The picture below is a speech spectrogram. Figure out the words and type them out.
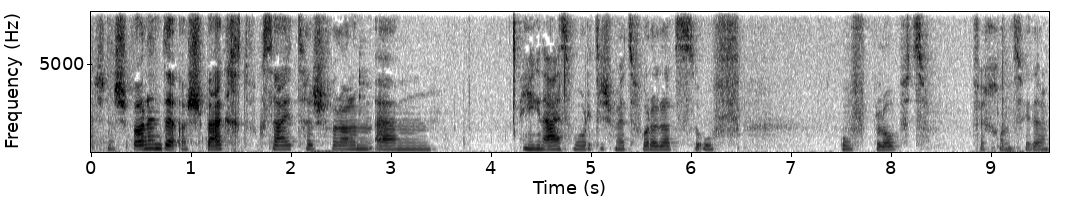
Das ist ein spannender Aspekt, den du gesagt hast, vor allem, ähm, irgendein Wort ist mir jetzt vorher gerade so auf, aufgeploppt. Vielleicht kommt es wieder.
